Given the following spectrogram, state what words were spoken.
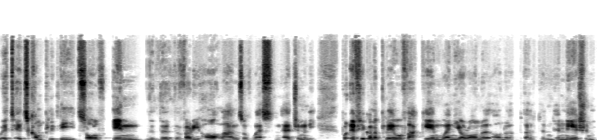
it, it's completely sort of in the, the, the, very heartlands of Western hegemony. But if you're going to play with that game when you're on a on a, a, a, nation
